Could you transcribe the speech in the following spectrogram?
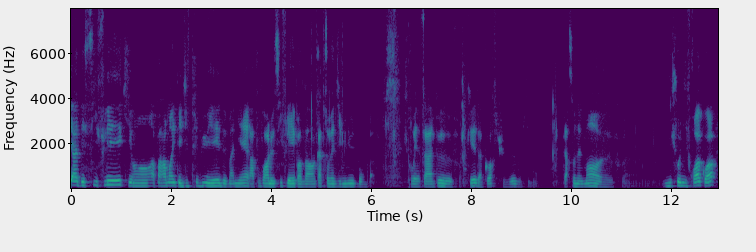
qui a des sifflets qui ont apparemment été distribués de manière à pouvoir le siffler pendant 90 minutes. Bon, bref, je trouvais ça un peu ok, d'accord, si tu veux, personnellement, euh, ni chaud ni froid, quoi.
